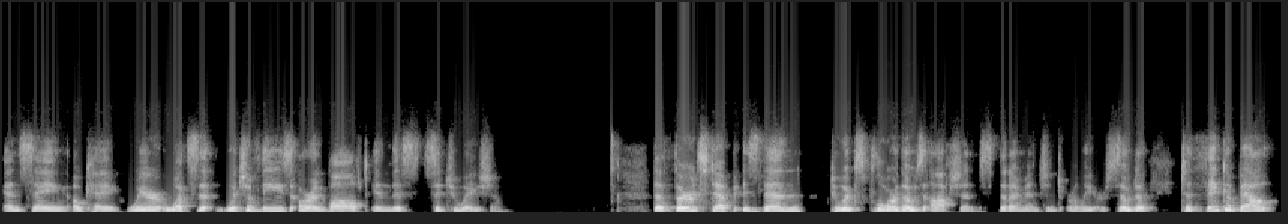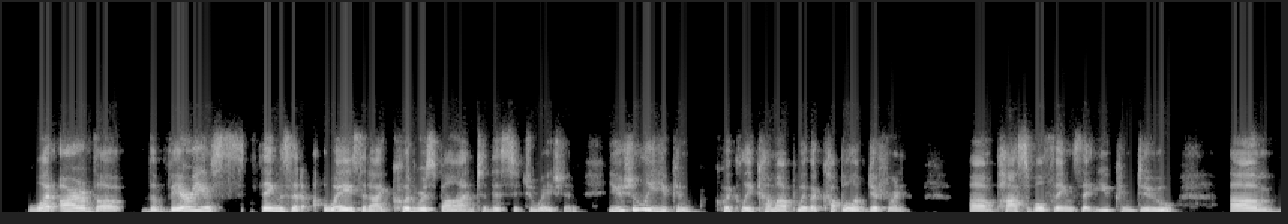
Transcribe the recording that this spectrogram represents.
and saying, okay, where, what's it, which of these are involved in this situation? The third step is then to explore those options that I mentioned earlier. So to, to think about what are the, the various things that ways that I could respond to this situation. Usually you can quickly come up with a couple of different um, possible things that you can do. Um,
